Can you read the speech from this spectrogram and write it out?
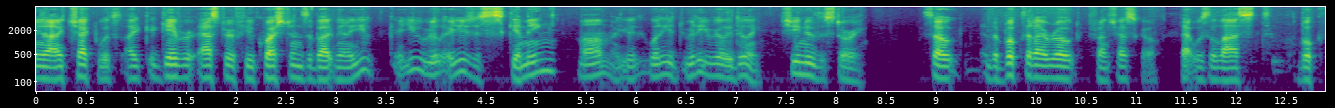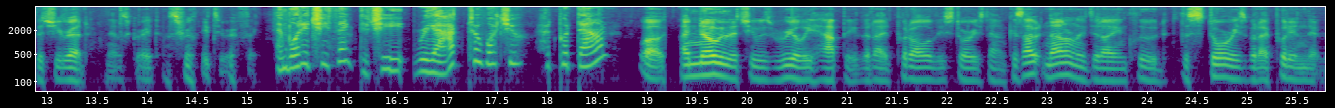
I mean, I checked with, I gave her, asked her a few questions about, you know, are you, are you really, are you just skimming, mom? Are you, what are you, what are you really doing? She knew the story. So the book that I wrote, Francesco, that was the last book that she read. That was great. It was really terrific. And what did she think? Did she react to what you had put down? Well, I know that she was really happy that I had put all of these stories down because I not only did I include the stories, but I put in there,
